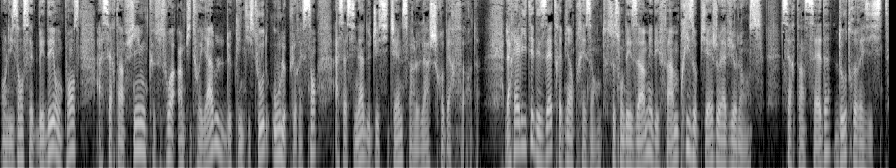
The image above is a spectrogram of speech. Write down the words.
En lisant cette BD, on pense à certains films, que ce soit Impitoyable de Clint Eastwood ou le plus récent Assassinat de Jesse James par le lâche Robert Ford. La réalité des êtres est bien présente. Ce sont des hommes et des femmes pris au piège de la violence. Certains cèdent, d'autres résistent.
